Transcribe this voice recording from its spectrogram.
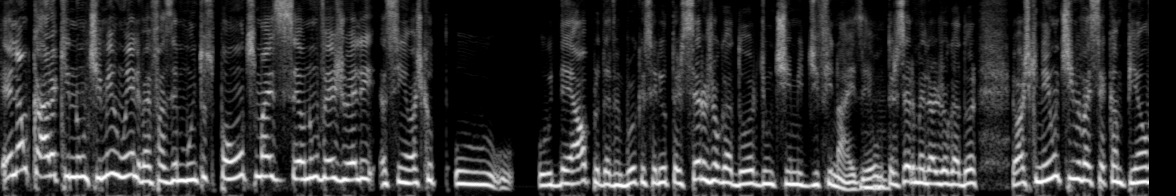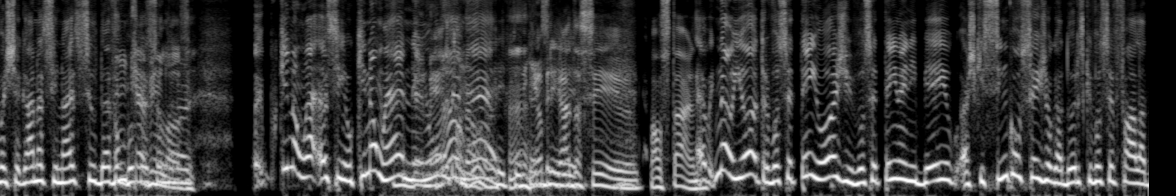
Ele é um cara que num time ruim, ele vai fazer muitos pontos, mas eu não vejo ele, assim, eu acho que o, o o ideal pro Devin Booker seria o terceiro jogador de um time de finais. Uhum. O terceiro melhor jogador. Eu acho que nenhum time vai ser campeão, vai chegar nas finais se o Devin Booker Kevin o Love. Melhor. O que não é, assim, o que não é nenhum demérito. demérito não, é obrigado a ser All-Star, né? É, não, e outra, você tem hoje, você tem na NBA, acho que cinco ou seis jogadores que você fala,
